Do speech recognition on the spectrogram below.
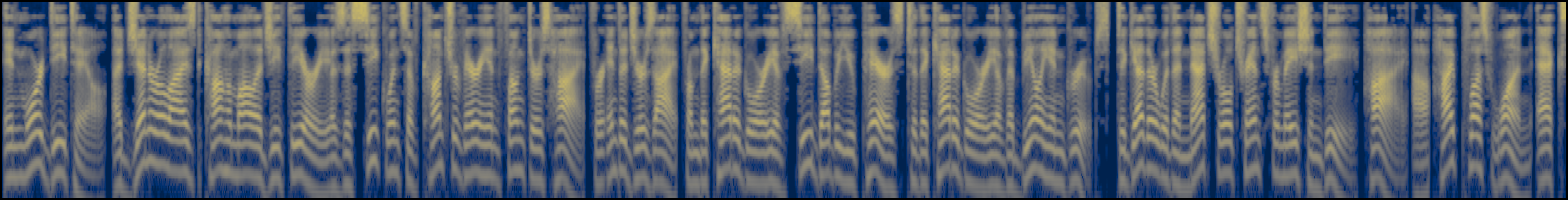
In more detail, a generalized cohomology theory is a sequence of contravariant functors high for integers i from the category of CW pairs to the category of abelian groups, together with a natural transformation d high a high plus 1 x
